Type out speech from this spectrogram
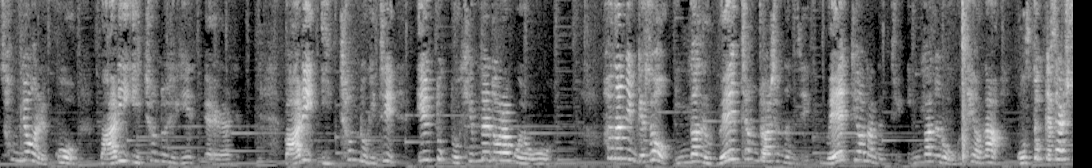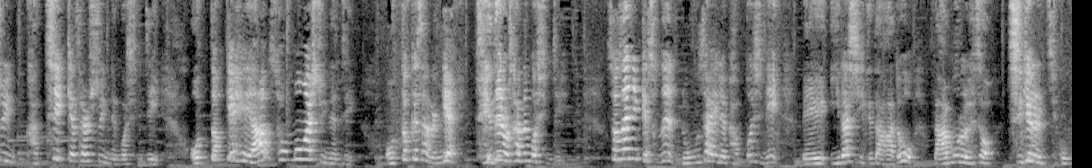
성경을 읽고 말이 2천독이기 에, 말이 2천독이지 1독도 힘들더라고요. 하나님께서 인간을 왜 창조하셨는지, 왜 태어났는지, 인간으로 태어나 어떻게 살 수, 가치 있게 살 수 있는 것인지, 어떻게 해야 성공할 수 있는지, 어떻게 사는 게 제대로 사는 것인지. 선생님께서는 농사일에 바쁘시니 매일 일하시다가도 나무를 해서 지게를 지고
